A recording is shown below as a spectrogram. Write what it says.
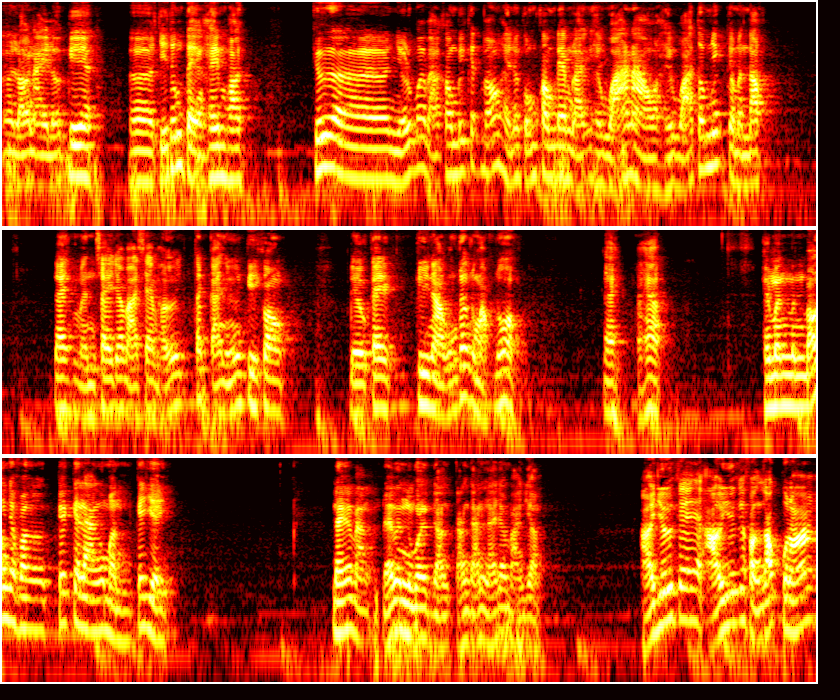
ờ, loại này, loại kia ờ, chỉ tốn tiền thêm thôi. Chứ ờ, nhiều lúc mấy bạn không biết cách bón thì nó cũng không đem lại cái hiệu quả nào, hiệu quả tốt nhất cho mình đâu. Đây, mình xây cho bạn xem thử tất cả những kia con. Đều cây kia nào cũng rất là mập, đúng không? Đây thấy không? Thì mình mình bón cho phân, cái cây lan của mình, cái gì? Đây các bạn để mình quay cận cận cảnh lại cho các bạn giờ. Ở dưới cái ở dưới cái phần gốc của nó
